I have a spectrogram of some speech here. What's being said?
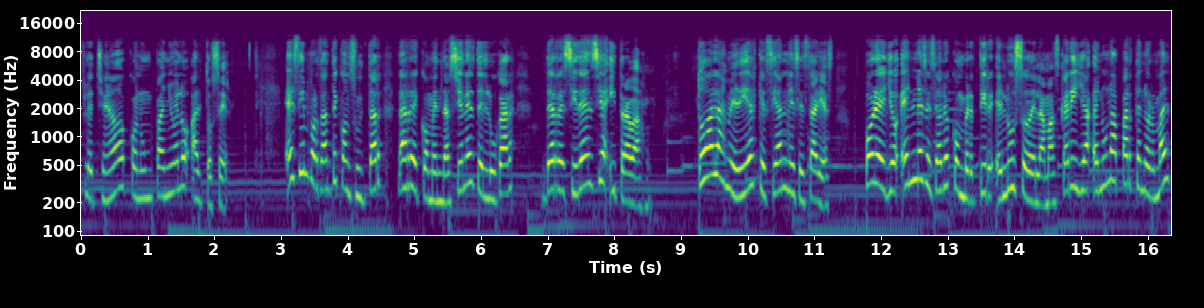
flexionado con un pañuelo al toser. Es importante consultar las recomendaciones del lugar de residencia y trabajo, todas las medidas que sean necesarias. Por ello, es necesario convertir el uso de la mascarilla en una parte normal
